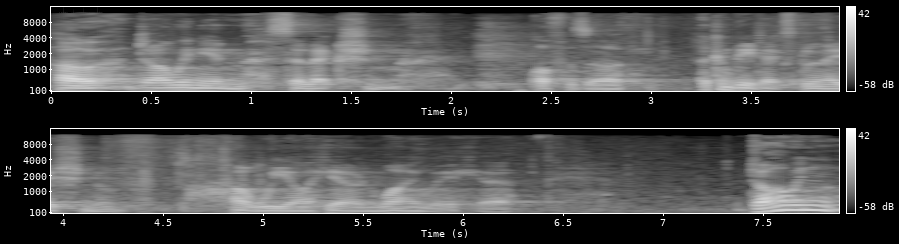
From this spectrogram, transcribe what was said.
how Darwinian selection offers a, a complete explanation of how we are here and why we're here. Darwin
